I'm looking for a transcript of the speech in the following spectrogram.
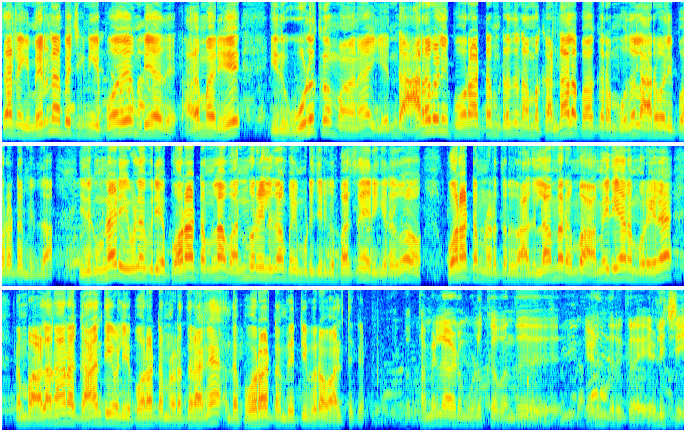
சார் நீங்கள் மெரினா பீச்சுக்கு நீங்கள் போகவே முடியாது. அதே மாதிரி இது ஒழுக்கமான எந்த அறவழி போராட்டம்ன்றது நம்ம கண்ணால் பார்க்குற முதல் அறவழி போராட்டம் இதுதான். இதுக்கு முன்னாடி இவ்வளோ பெரிய போராட்டம்லாம் வன்முறையில் தான் போய் முடிஞ்சிருக்கு. பஸ்ஸை ஏறிக்கிறதும் போராட்டம் நடத்துறதும். அது இல்லாமல் ரொம்ப அமைதியான முறையில் ரொம்ப அழகான காந்தி வழிய போராட்டம் நடத்துகிறாங்க அந்த போராட்டம் வெற்றி பெற வாழ்த்துக்கள். இப்போ தமிழ்நாடு முழுக்க வந்து எழுந்திருக்கிற எழுச்சி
